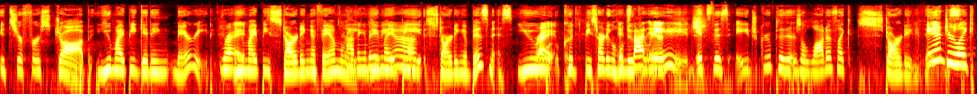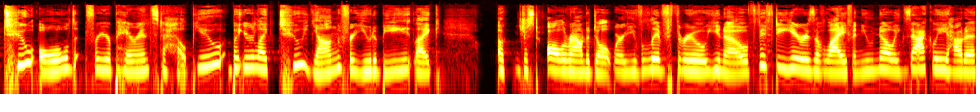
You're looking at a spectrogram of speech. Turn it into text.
It's your first job. You might be getting married. Right. You might be starting a family. Having a baby, You might yeah. be starting a business. You Right. could be starting a whole new career. It's new that career. age. It's this age group that there's a lot of like starting things. And you're like too old for your parents to help you, but you're like too young for you to be like a just all around adult where you've lived through, you know, 50 years of life and you know exactly how to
